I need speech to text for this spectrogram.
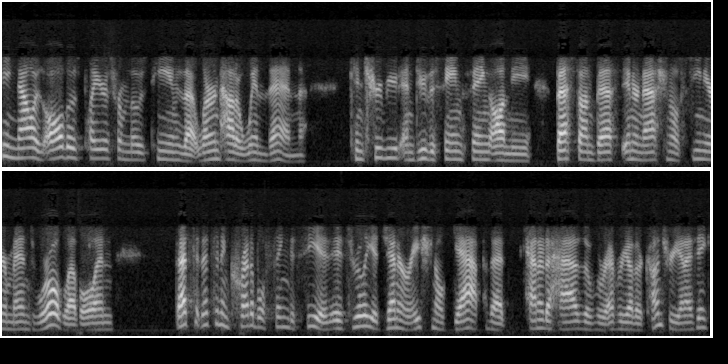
seeing now is all those players from those teams that learned how to win then contribute and do the same thing on the best on best international senior men's world level and that's that's an incredible thing to see it it's really a generational gap that Canada has over every other country and I think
